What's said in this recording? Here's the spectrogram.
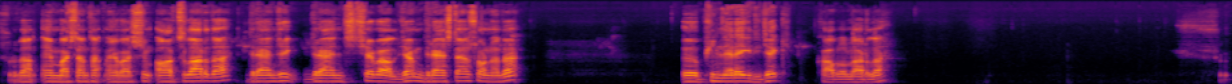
şuradan en baştan takmaya başlayayım. Artılar da dirence dirençe bağlayacağım. Dirençten sonra da e, pinlere gidecek kablolarla. Şu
